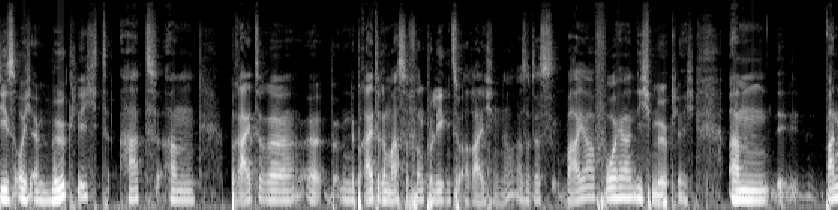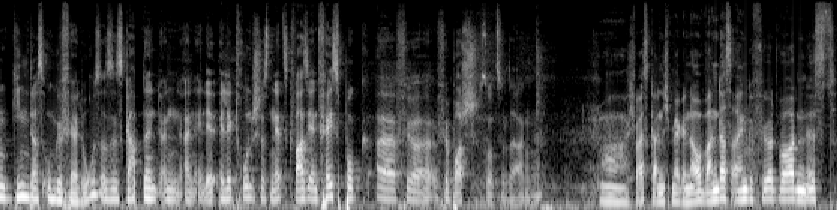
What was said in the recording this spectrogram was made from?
die es euch ermöglicht hat, ähm, breitere, äh, eine breitere Masse von Kollegen zu erreichen. Ne? Also das war ja vorher nicht möglich. Ähm, wann ging das ungefähr los? Also es gab ein, ein, ein elektronisches Netz, quasi ein Facebook äh, für, für Bosch sozusagen. Ne? Ich weiß gar nicht mehr genau, wann das eingeführt worden ist.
